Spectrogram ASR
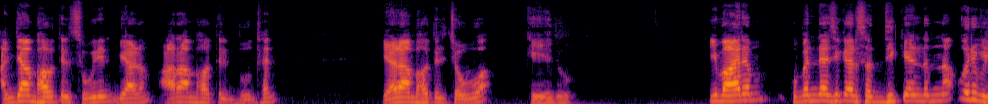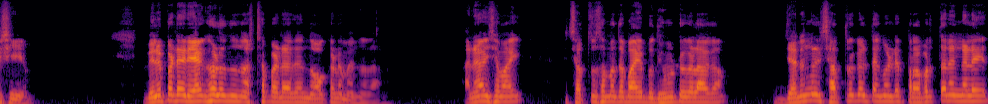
അഞ്ചാം ഭാവത്തിൽ സൂര്യൻ വ്യാഴം ആറാം ഭാവത്തിൽ ബുധൻ ഏഴാം ഭാവത്തിൽ ചൊവ്വ കേതു. ഈ വാരം കുംഭൻ രാശിക്കാർ ശ്രദ്ധിക്കേണ്ടുന്ന ഒരു വിഷയം വിലപ്പെട്ട രേഖകളൊന്നും നഷ്ടപ്പെടാതെ നോക്കണമെന്നതാണ്. അനാവശ്യമായി ശത്രുസംബന്ധമായ ബുദ്ധിമുട്ടുകളാകാം. ജനങ്ങൾ ശത്രുക്കൾ തങ്ങളുടെ പ്രവർത്തനങ്ങളെ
